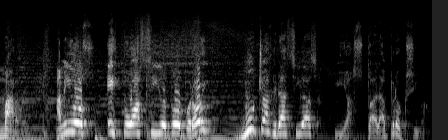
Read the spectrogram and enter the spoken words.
Marvel. Amigos, esto ha sido todo por hoy. Muchas gracias y hasta la próxima.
